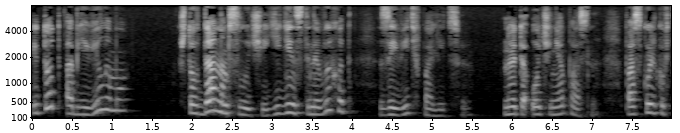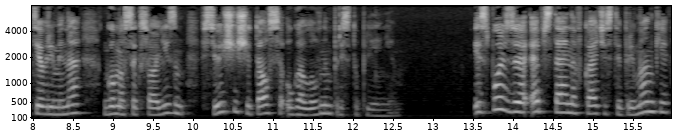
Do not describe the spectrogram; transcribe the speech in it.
И тот объявил ему что в данном случае единственный выход — заявить в полицию. Но это очень опасно, поскольку в те времена гомосексуализм все еще считался уголовным преступлением. Используя Эпстайна в качестве приманки,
